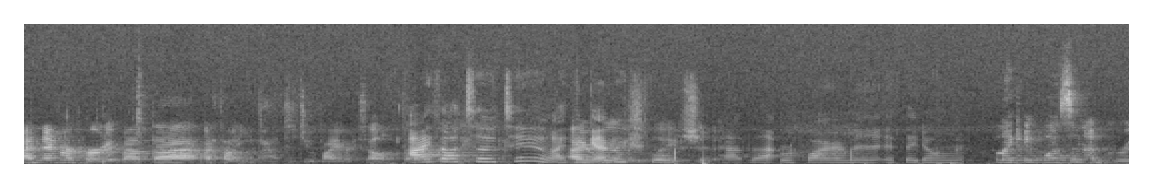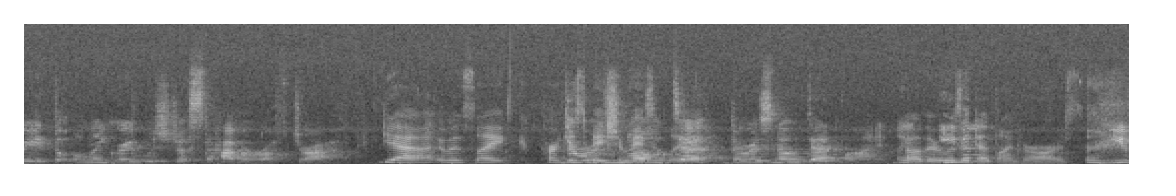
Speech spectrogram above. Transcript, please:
I never heard about that. I thought you had to do it by yourself. but I thought so too. I I think every really school should it. have that requirement. If they don't, Like it wasn't a grade. The only grade was just to have a rough draft. Yeah, it was like There was participation no basically. de- there was no deadline. Like, oh, there was even- a deadline for ours. You,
